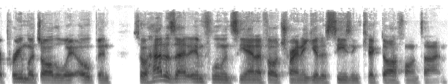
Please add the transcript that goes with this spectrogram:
are pretty much all the way open. So how does that influence the NFL trying to get a season kicked off on time?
